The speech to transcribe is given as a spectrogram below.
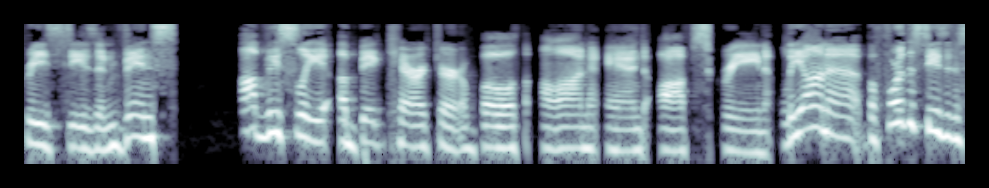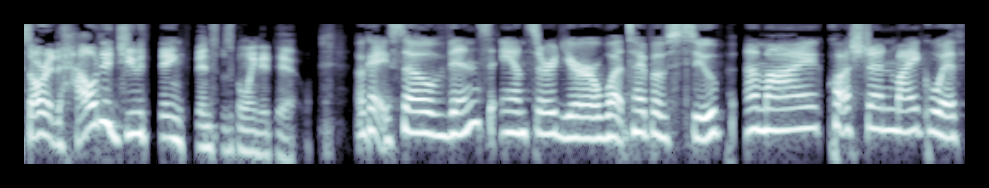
preseason. Vince obviously a big character both on and off screen. Liana, before the season started, how did you think Vince was going to do? Okay, so Vince answered your what type of soup am I question, Mike, with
